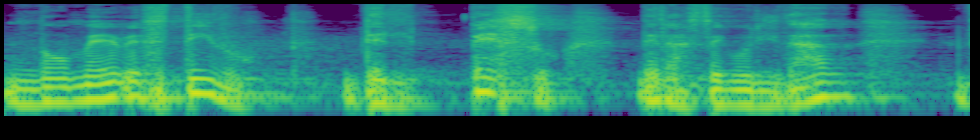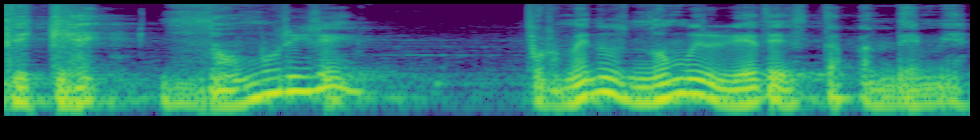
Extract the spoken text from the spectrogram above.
no me he vestido del peso, de la seguridad de que no moriré. Por lo menos no moriré de esta pandemia.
